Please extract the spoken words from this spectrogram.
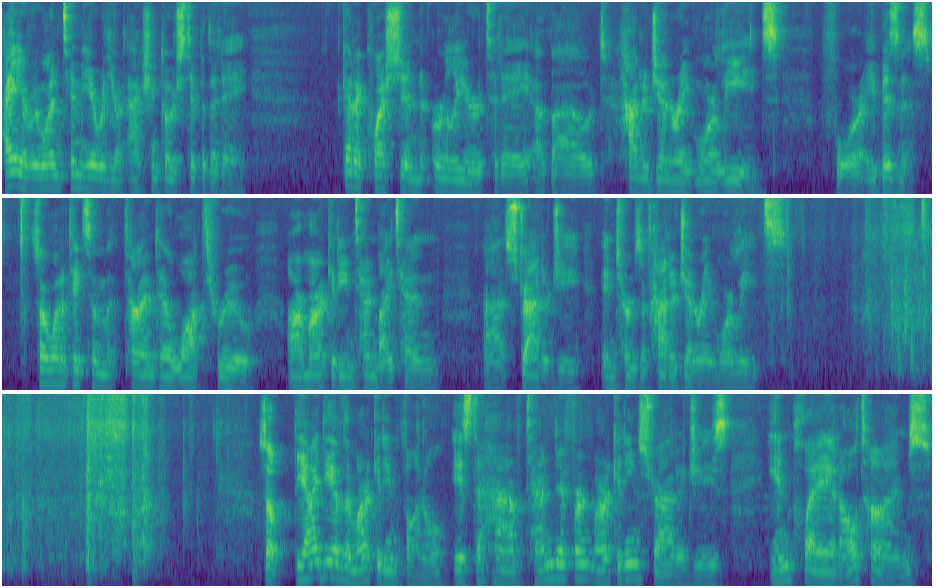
Hey everyone, Tim here with your Action Coach tip of the day. Got a question earlier today about how to generate more leads for a business. So I want to take some time to walk through our marketing 10 by 10 uh, strategy in terms of how to generate more leads. So the idea of the marketing funnel is to have 10 different marketing strategies in play at all times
